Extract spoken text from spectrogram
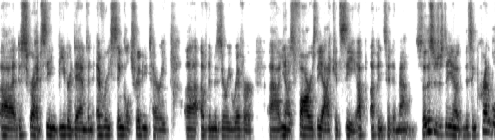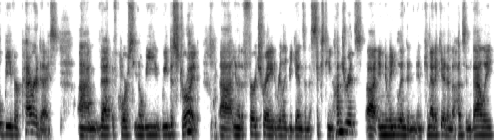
uh, described seeing beaver dams in every single tributary uh, of the Missouri River, uh, you know, as far as the eye could see, up up into the mountains. So this is just, you know, this incredible beaver paradise um, that, of course, you know, we we destroyed. Uh, you know, the fur trade really begins in the 1600s uh, in New England and in Connecticut and the Hudson Valley,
